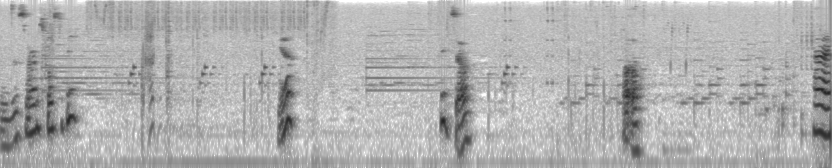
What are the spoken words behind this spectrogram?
So is this where I'm supposed to be? So. Uh-oh. Hi.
